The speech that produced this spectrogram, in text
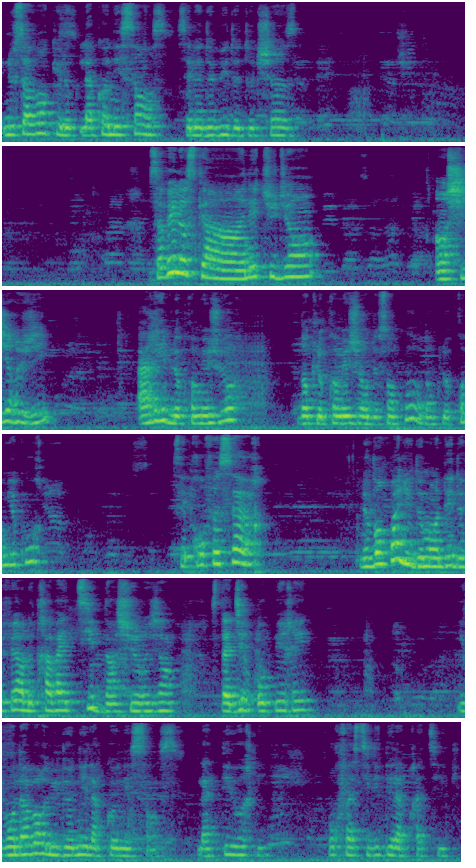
nous savons que la connaissance, c'est le début de toute chose. Vous savez, lorsqu'un étudiant en chirurgie arrive le premier jour, donc le premier jour de son cours, donc le premier cours, ses professeurs ne vont pas lui demander de faire le travail type d'un chirurgien, c'est-à-dire opérer. Ils vont d'abord lui donner la connaissance, la théorie, pour faciliter la pratique.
